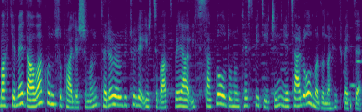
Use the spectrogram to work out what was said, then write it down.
Mahkeme dava konusu paylaşımın terör örgütüyle irtibat veya iltisaklı olduğunun tespiti için yeterli olmadığına hükmetti.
